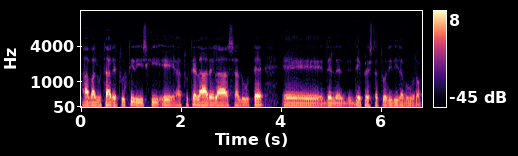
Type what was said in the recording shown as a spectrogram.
a valutare tutti i rischi e a tutelare la salute eh, del, dei prestatori di lavoro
